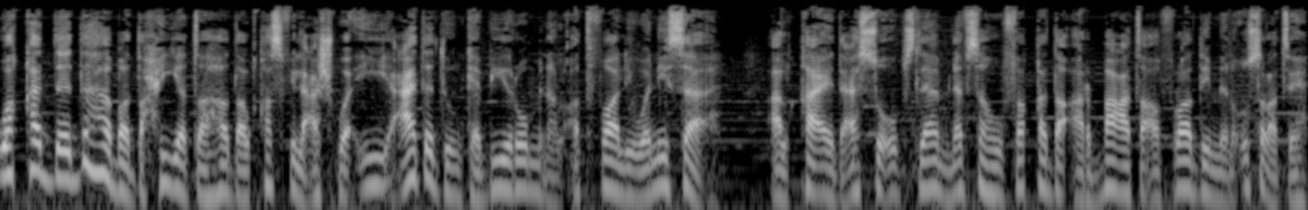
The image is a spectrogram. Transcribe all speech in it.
وقد ذهب ضحية هذا القصف العشوائي عدد كبير من الأطفال والنساء القائد عسو أوبسلام نفسه فقد أربعة أفراد من أسرته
